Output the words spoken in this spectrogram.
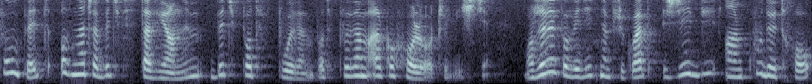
pumpet oznacza być wstawionym, być pod wpływem, pod wpływem alkoholu oczywiście. Możemy powiedzieć na przykład J'ai bu un coup de trop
